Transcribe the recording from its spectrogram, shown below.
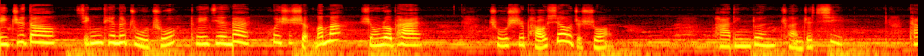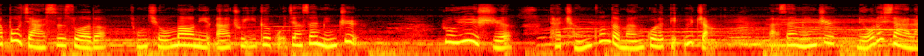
你知道今天的主厨推荐菜会是什么吗？”熊肉派厨师咆哮着说。帕丁顿喘着气，他不假思索地从球帽里拿出一个果酱三明治。入狱时，他成功地瞒过了典狱长，把三明治留了下来。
